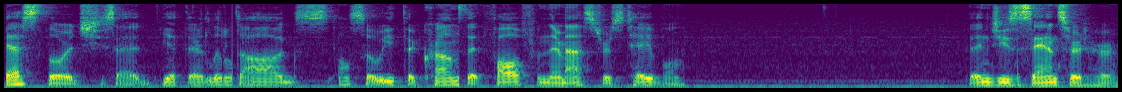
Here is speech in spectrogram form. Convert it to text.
Yes, Lord, she said, yet their little dogs also eat the crumbs that fall from their master's table. Then Jesus answered her,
